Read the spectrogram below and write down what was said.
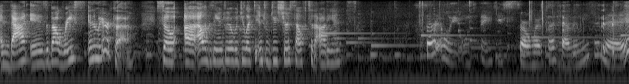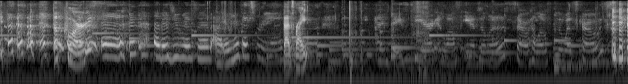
and that is about race in America. So, uh, Alexandria, would you like to introduce yourself to the audience? So much for having me today. of course. and, and, as you mentioned, I am your best friend. That's right. I'm based here in Los Angeles, so hello from the West Coast. yes,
